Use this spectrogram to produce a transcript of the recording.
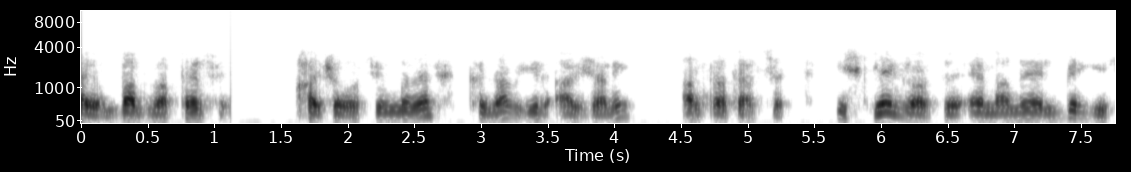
այո, բադվապեր հաջողություն մներ կդավ իր արժանի անդրադարձը։ Իսկ երկրորդը Էմանուել Բեգիչ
